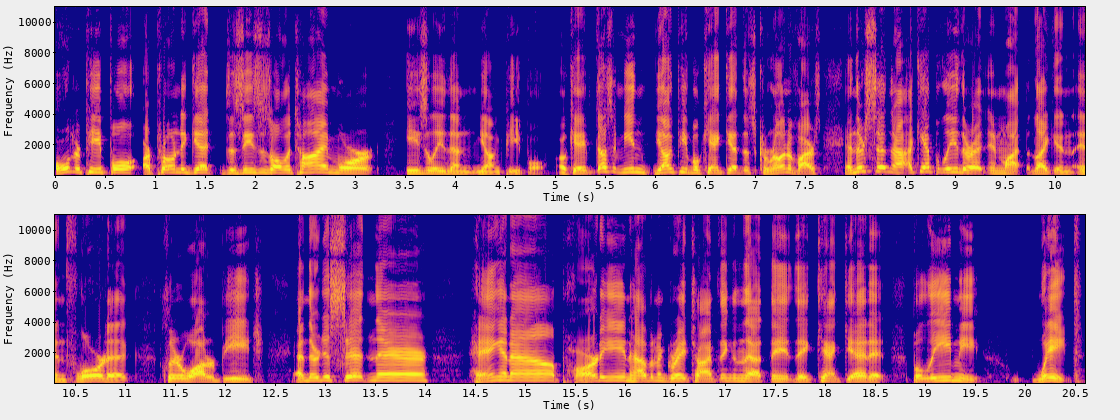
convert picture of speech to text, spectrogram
older people are prone to get diseases all the time, more easily than young people. Okay, it doesn't mean young people can't get this coronavirus. And they're sitting there. I can't believe they're in my like in in Florida, Clearwater Beach, and they're just sitting there. Hanging out, partying, having a great time, thinking that they, they can't get it. Believe me, wait.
